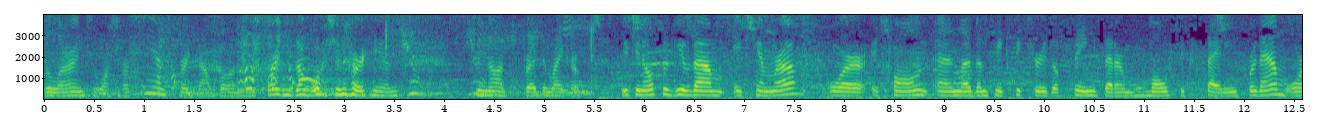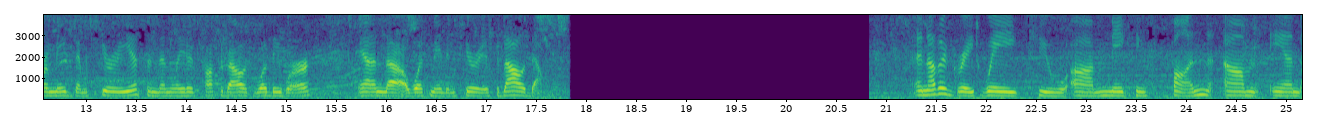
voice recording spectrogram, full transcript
we learn to wash our hands for example and the importance of washing our hands to not spread the microbes. You can also give them a camera or a phone and let them take pictures of things that are most exciting for them or make them curious and then later talk about what they were and uh, what made them curious about them. Another great way to um, make things fun um, and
